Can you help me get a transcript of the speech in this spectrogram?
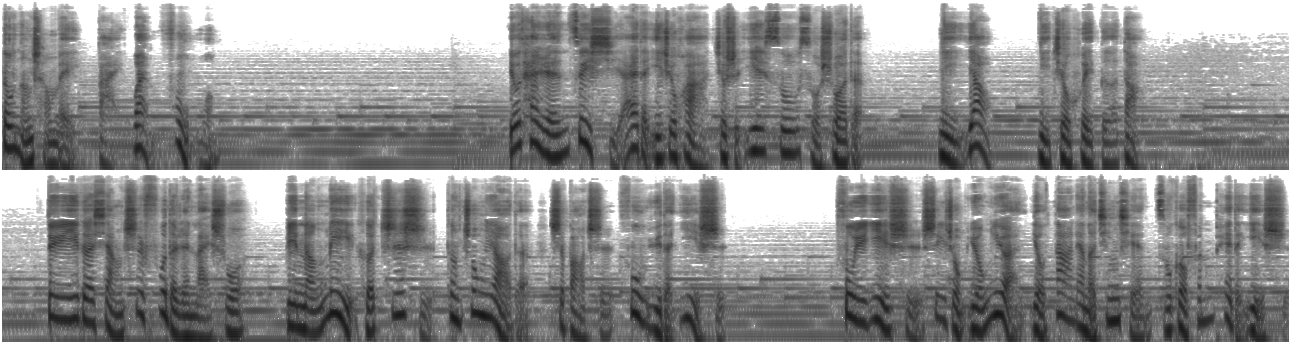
都能成为百万富翁。犹太人最喜爱的一句话就是耶稣所说的：“你要，你就会得到。”对于一个想致富的人来说，比能力和知识更重要的是保持富裕的意识。富裕意识是一种永远有大量的金钱足够分配的意识。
